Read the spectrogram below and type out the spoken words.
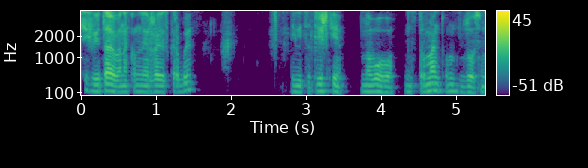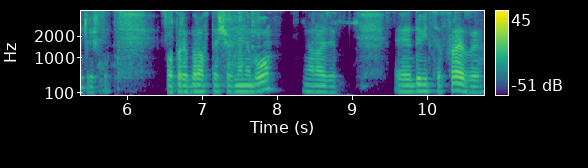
Всіх вітаю, ви на каналі Ржаві Скарби. Дивіться, трішки нового інструменту, ну, зовсім трішки. Поперебирав те, що в мене було наразі. Е, дивіться, фрези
